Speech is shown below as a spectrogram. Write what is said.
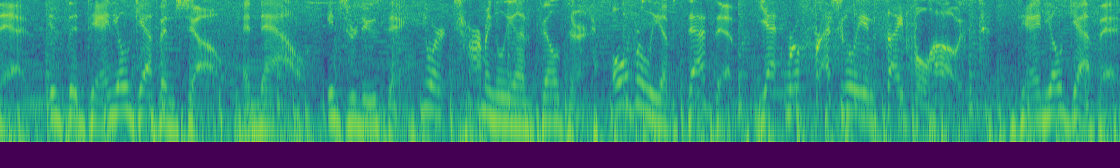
This is the Daniel Gefen Show. And now, introducing your charmingly unfiltered, overly obsessive, yet refreshingly insightful host, Daniel Gefen.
